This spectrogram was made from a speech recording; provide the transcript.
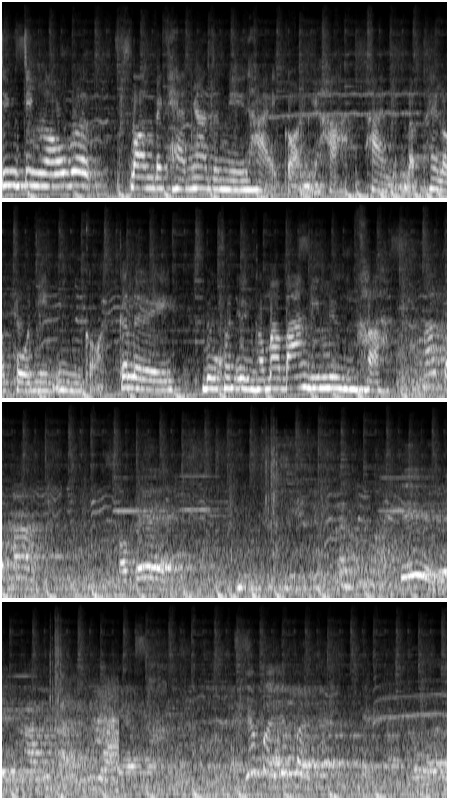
จริงๆแล้วแบบ ตอนไปแคสงานจะมีถ่ายก่อนไงค่ะถ่ายเหมือนแบบให้เราโพสนิดนึงก่อน ก็เลยดูคนอื่นเขามาบ้างนิดนึงค่ะมากลับมาโอเคโอเคเดินทางที่ตัดที่ยาวเยอะไปเยอะไปโอเค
